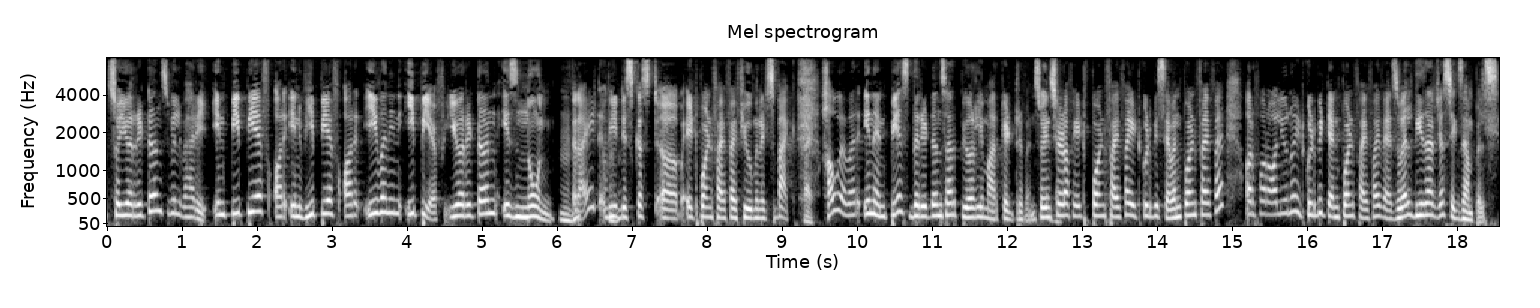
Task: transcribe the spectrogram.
So your returns will vary. In PPF or in VPF or even in EPF, your return is known, right? We discussed uh, 8.55 few minutes back. Right. However, in NPS, the returns are purely market driven. So instead of 8.55, it could be 7.55, or for all you know, it could be 10.55 as well. These are just examples.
